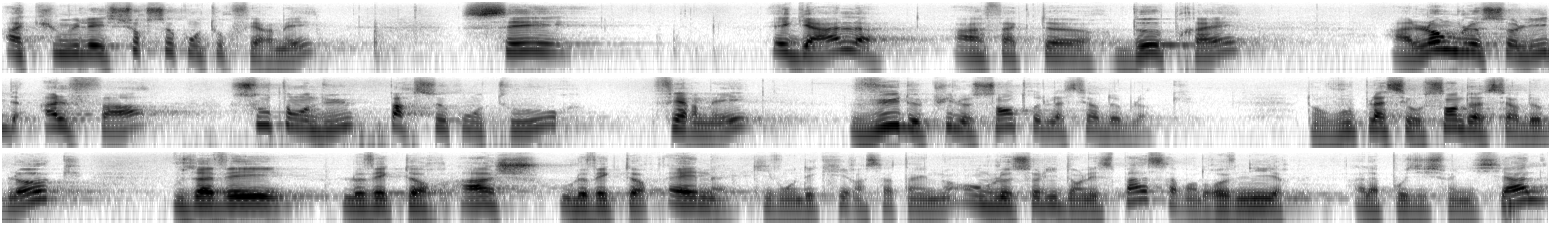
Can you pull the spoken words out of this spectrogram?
accumulée sur ce contour fermé, c'est égal à un facteur 2 près à l'angle solide alpha sous-tendu par ce contour fermé vu depuis le centre de la sphère de bloc. Donc vous placez au centre de la sphère de bloc, vous avez le vecteur h ou le vecteur n qui vont décrire un certain angle solide dans l'espace avant de revenir à la position initiale.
